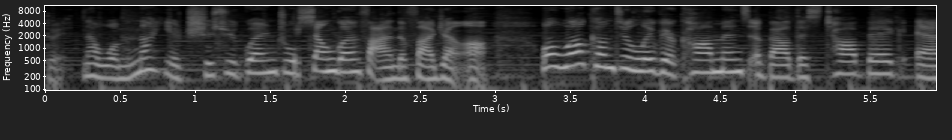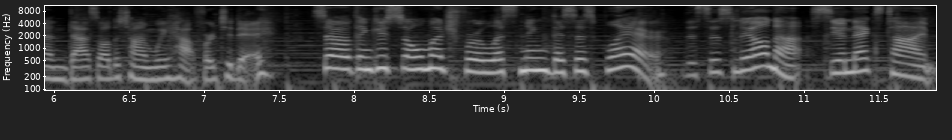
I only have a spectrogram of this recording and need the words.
对，那我们呢也持续关注相关法案的发展啊。Well, welcome to leave your comments about this topic, and that's all the time we have for today. So thank you so much for listening. This is Blair. This is Leona. See you next time.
